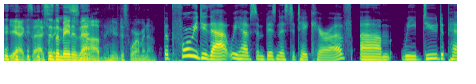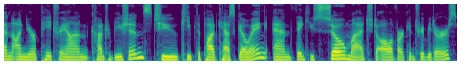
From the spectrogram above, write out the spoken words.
yeah, exactly. This is the main event. Snob. You're just warming up. But before we do that, we have some business to take care of. Um, we do depend on your Patreon contributions to keep the podcast going. And thank you so much to all of our contributors.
